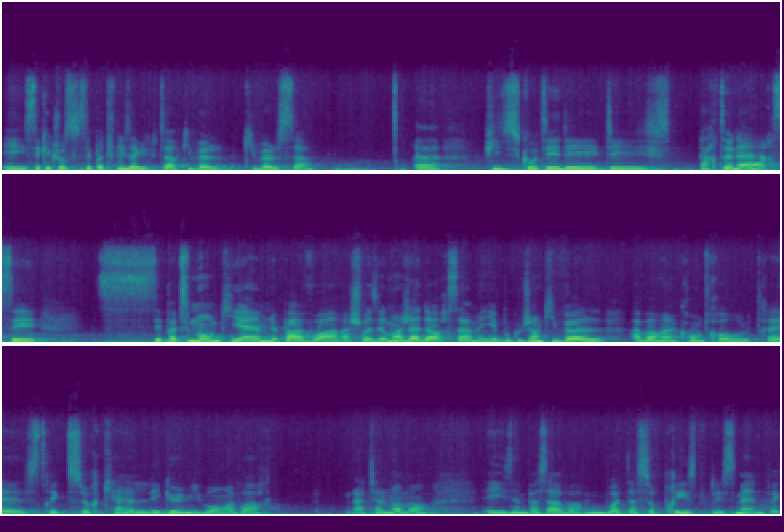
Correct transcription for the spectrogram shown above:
et c'est quelque chose, c'est pas tous les agriculteurs qui veulent, qui veulent ça. Euh, puis du côté des, des partenaires, c'est c'est pas tout le monde qui aime ne pas avoir à choisir. Moi, j'adore ça, mais il y a beaucoup de gens qui veulent avoir un contrôle très strict sur quels légumes ils vont avoir à tel moment. Et ils aiment pas ça avoir une boîte à surprise toutes les semaines. Fait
